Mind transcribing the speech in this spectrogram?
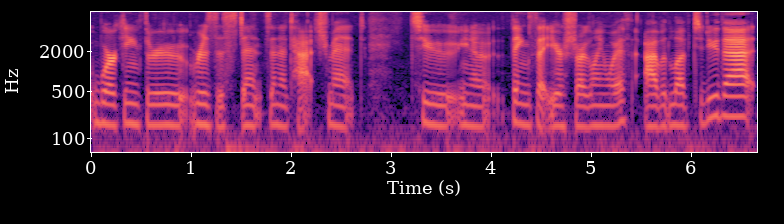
working through resistance and attachment to, you know, things that you're struggling with, I would love to do that.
